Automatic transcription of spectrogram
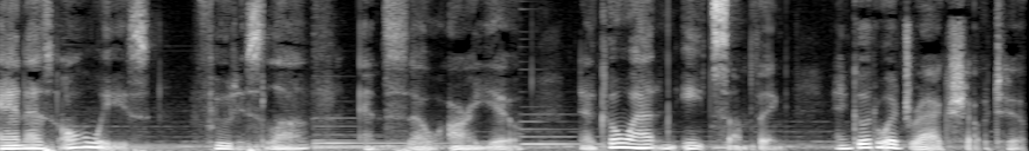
And as always, food is love, and so are you. Now go out and eat something and go to a drag show too.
